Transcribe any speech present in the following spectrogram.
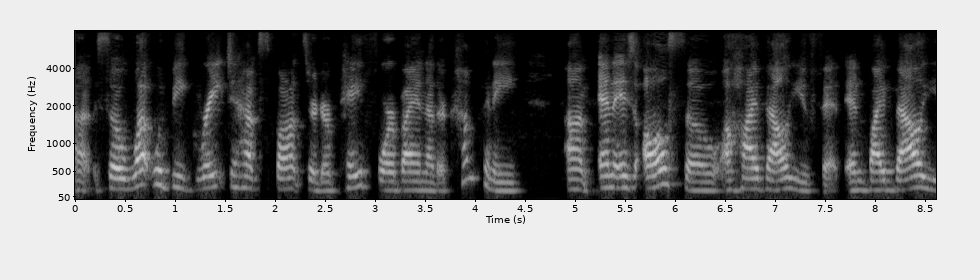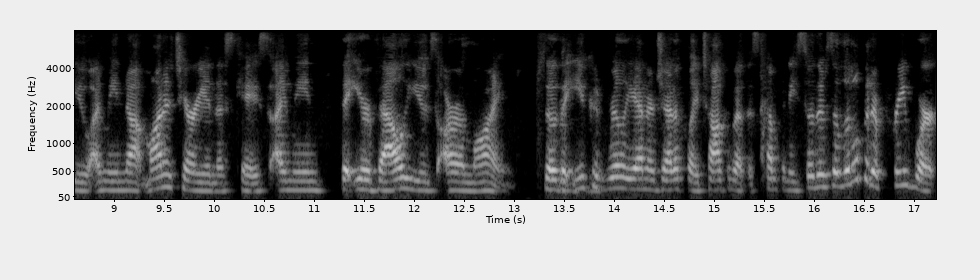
Uh, so what would be great to have sponsored or paid for by another company um, and is also a high value fit. And by value, I mean not monetary in this case, I mean that your values are aligned so that you could really energetically talk about this company. So there's a little bit of pre work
